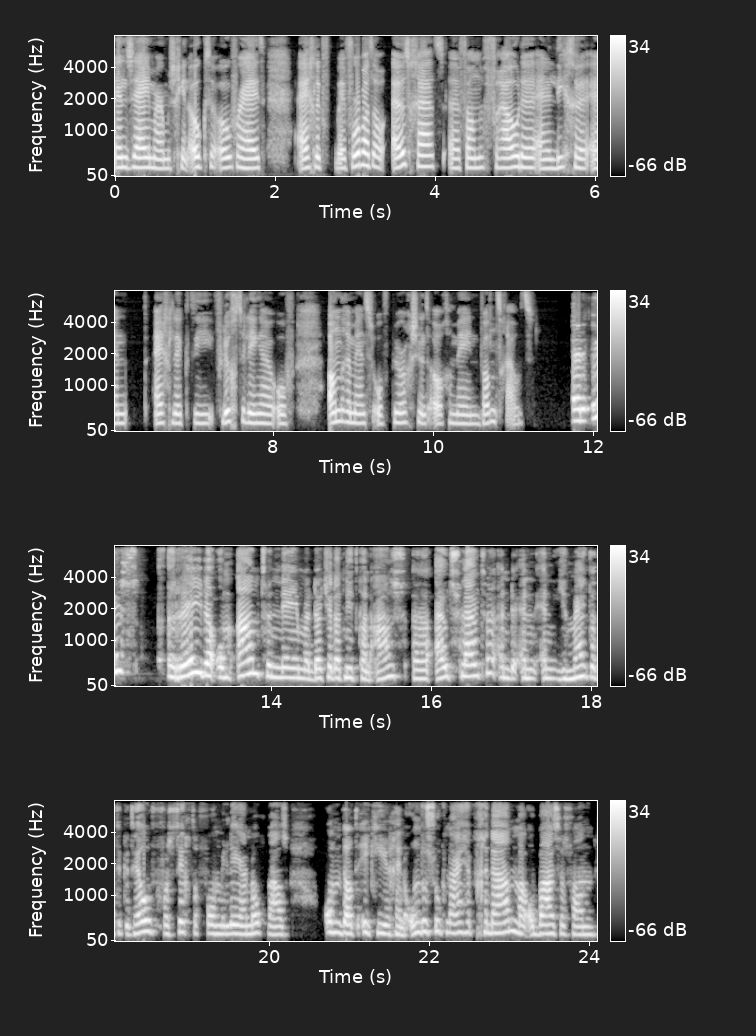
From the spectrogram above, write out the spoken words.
en zij, maar misschien ook de overheid, eigenlijk bijvoorbeeld al uitgaat uh, van fraude en liegen en eigenlijk die vluchtelingen of andere mensen of burgers in het algemeen wantrouwt? Er is reden om aan te nemen dat je dat niet kan uh, uitsluiten. En, en, en je merkt dat ik het heel voorzichtig formuleer, nogmaals, omdat ik hier geen onderzoek naar heb gedaan, maar op basis van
